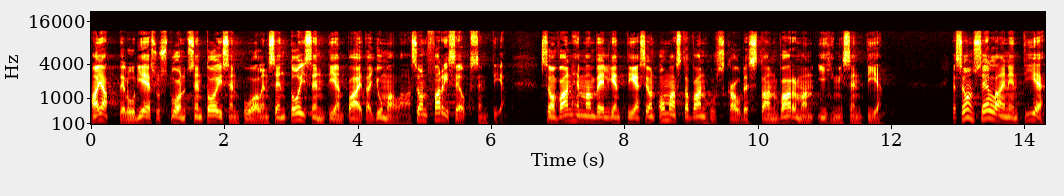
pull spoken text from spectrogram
ajatteluun Jeesus tuo nyt sen toisen puolen, sen toisen tien paeta Jumalaa. Se on fariseuksen tie. Se on vanhemman veljen tie, se on omasta vanhurskaudestaan varman ihmisen tie. Ja se on sellainen tie,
